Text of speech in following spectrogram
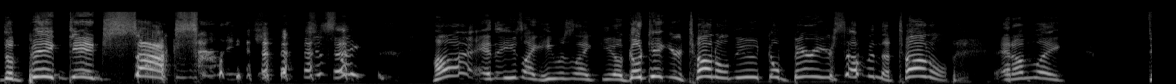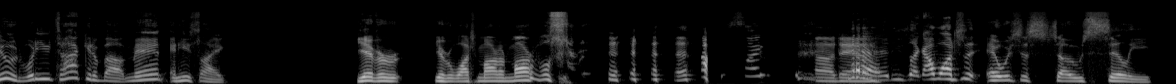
the big dig sucks." just like huh? And he's like he was like, you know, go dig your tunnel, dude. Go bury yourself in the tunnel. And I'm like, dude, what are you talking about, man? And he's like, You ever you ever watch Modern Marvels? I was like, oh damn. yeah, and he's like, I watched it. It was just so silly.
